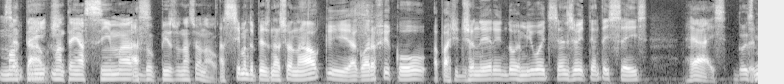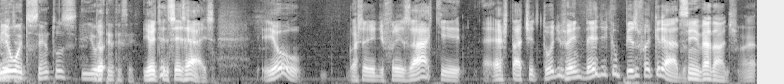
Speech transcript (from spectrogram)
Mantém, mantém acima Ac do piso nacional. Acima do piso nacional, que agora ficou, a partir de janeiro, em 2.886 reais. 2.886. E 86 reais. Eu gostaria de frisar que esta atitude vem desde que o piso foi criado. Sim, verdade. É,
